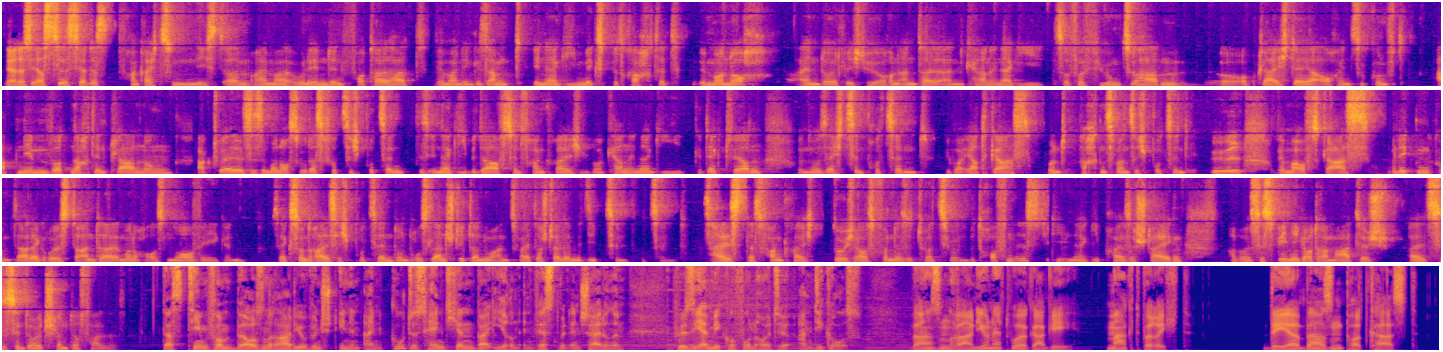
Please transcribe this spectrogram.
Ja, das erste ist ja, dass Frankreich zunächst einmal ohnehin den Vorteil hat, wenn man den Gesamtenergiemix betrachtet, immer noch einen deutlich höheren Anteil an Kernenergie zur Verfügung zu haben, obgleich der ja auch in Zukunft abnehmen wird nach den Planungen. Aktuell ist es immer noch so, dass 40 Prozent des Energiebedarfs in Frankreich über Kernenergie gedeckt werden und nur 16 Prozent über Erdgas und 28 Prozent Öl. Wenn wir aufs Gas blicken, kommt da der größte Anteil immer noch aus Norwegen. 36 Prozent und Russland steht da nur an zweiter Stelle mit 17 Prozent. Das heißt, dass Frankreich durchaus von der Situation betroffen ist. Die Energiepreise steigen, aber es ist weniger dramatisch, als es in Deutschland der Fall ist. Das Team vom Börsenradio wünscht Ihnen ein gutes Händchen bei Ihren Investmententscheidungen. Für Sie ein Mikrofon heute Andi Groß. Börsenradio Network AG. Marktbericht. Der Börsenpodcast.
